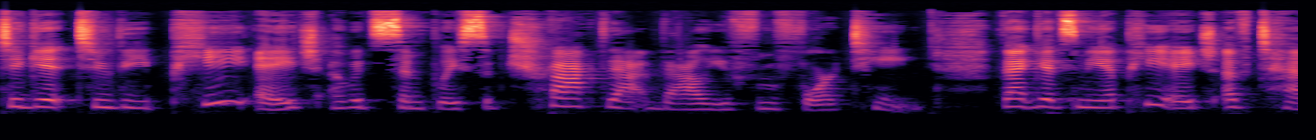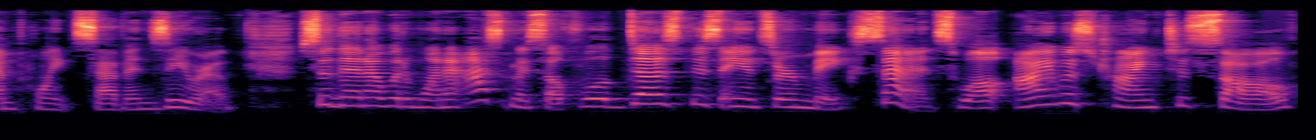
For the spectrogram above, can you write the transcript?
To get to the pH, I would simply subtract that value from 14. That gets me a pH of 10.70. So then I would want to ask myself, well, does this answer make sense? Well, I was trying to solve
